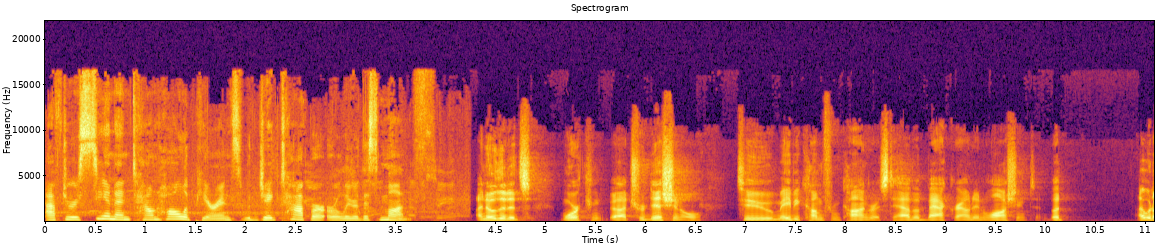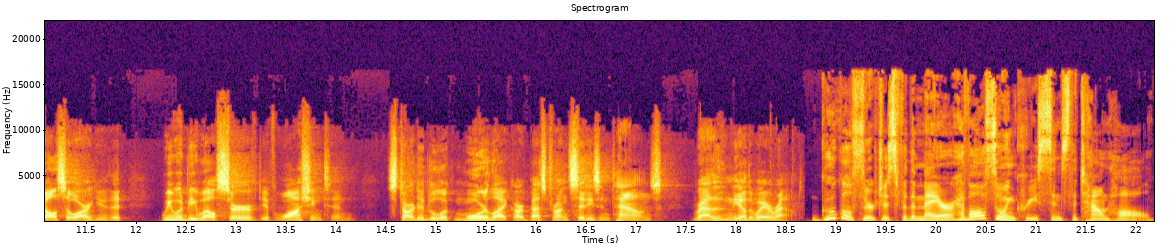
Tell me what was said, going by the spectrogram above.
after a CNN town hall appearance with Jake Tapper earlier this month. I know that it's more uh, traditional to maybe come from Congress, to have a background in Washington, but I would also argue that we would be well served if Washington started to look more like our best run cities and towns rather than the other way around. Google searches for the mayor have also increased since the town hall.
